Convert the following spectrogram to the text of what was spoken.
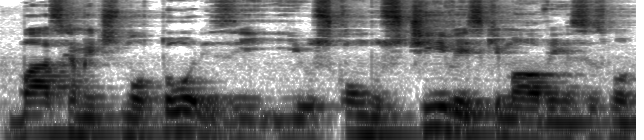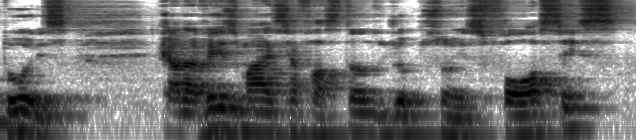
basicamente os motores e, e os combustíveis que movem esses motores, cada vez mais se afastando de opções fósseis,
